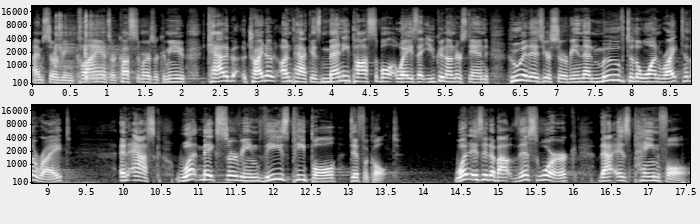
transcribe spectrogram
I'm serving clients or customers or community. Try to unpack as many possible ways that you can understand who it is you're serving, and then move to the one right to the right and ask, what makes serving these people difficult? What is it about this work that is painful?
